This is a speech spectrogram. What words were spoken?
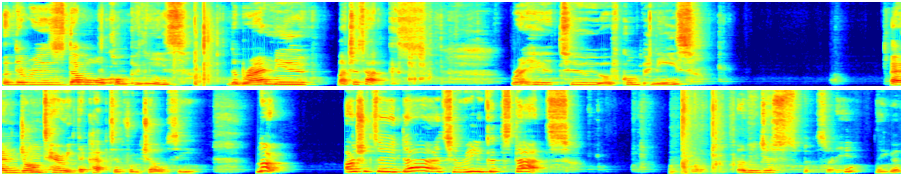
There is double companies. The brand new Match Attax. Right here, two of companies. And John Terry, the captain from Chelsea. No, I should say that it's really good stats. I mean, just put this right here. There you go.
